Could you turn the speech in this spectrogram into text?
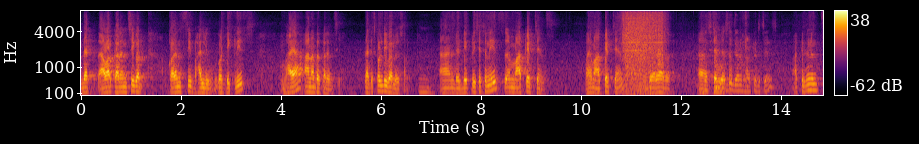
that our currency got currency value got decreased via another currency that is called devaluation Hmm. and depreciation is uh, market change by market change there are uh, changes What is there market change? market means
